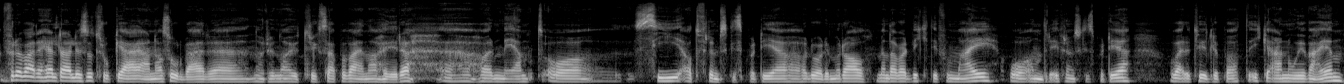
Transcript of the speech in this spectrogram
For å være helt ærlig så tror ikke jeg Erna Solberg, eh, når hun har uttrykt seg på vegne av Høyre, eh, har ment å si at Fremskrittspartiet har dårlig moral. Men det har vært viktig for meg og andre i Fremskrittspartiet å være tydelig på at det ikke er noe i veien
